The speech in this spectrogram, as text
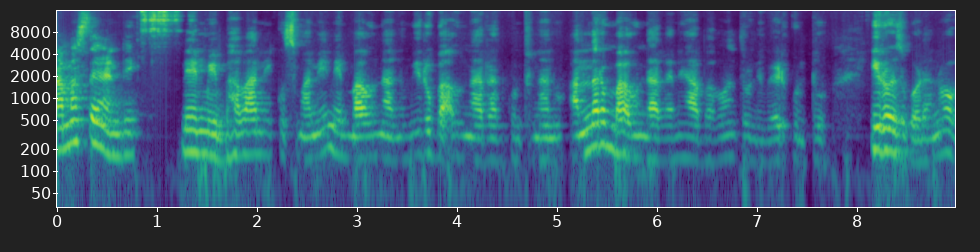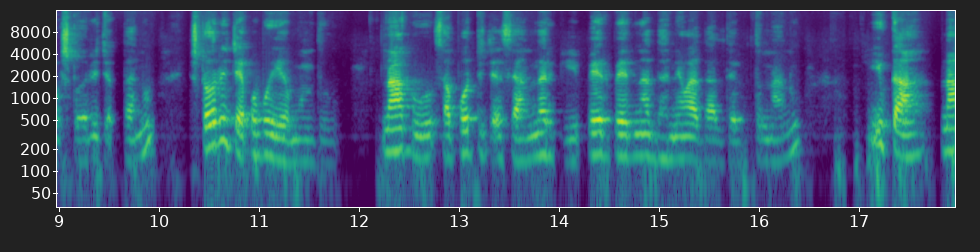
నమస్తే అండి. నేను మీ భవానీ కుసుమాని. నేను బాగున్నాను. మీరు బాగున్నారు అనుకుంటున్నాను. అందరం బాగుండాలని ఆ భగవంతుడిని వేడుకుంటూ ఈరోజు కూడాను ఒక స్టోరీ చెప్తాను. స్టోరీ చెప్పబోయే ముందు నాకు సపోర్ట్ చేసే అందరికీ పేరు పేరున ధన్యవాదాలు తెలుపుతున్నాను. ఇక నా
